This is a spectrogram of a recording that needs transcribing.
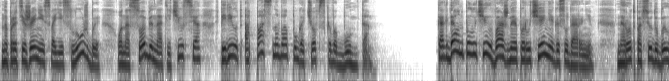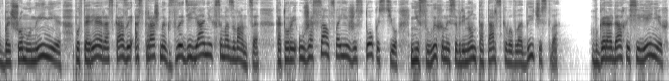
на протяжении своей службы, он особенно отличился в период опасного пугачевского бунта. Когда он получил важное поручение государыни, народ повсюду был в большом унынии, повторяя рассказы о страшных злодеяниях самозванца, который ужасал своей жестокостью, неслыханной со времен татарского владычества – в городах и селениях,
